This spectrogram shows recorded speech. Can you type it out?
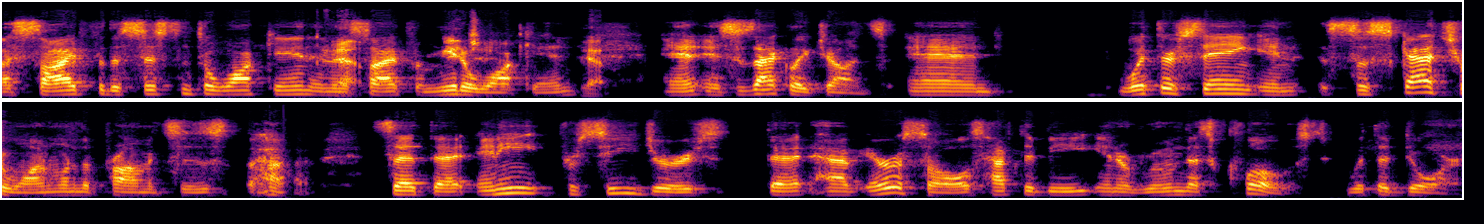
a side for the system to walk in and yeah. a side for me to walk in. Yeah. And it's exactly like John's. And what they're saying in Saskatchewan, one of the provinces, uh, said that any procedures that have aerosols have to be in a room that's closed with a door.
